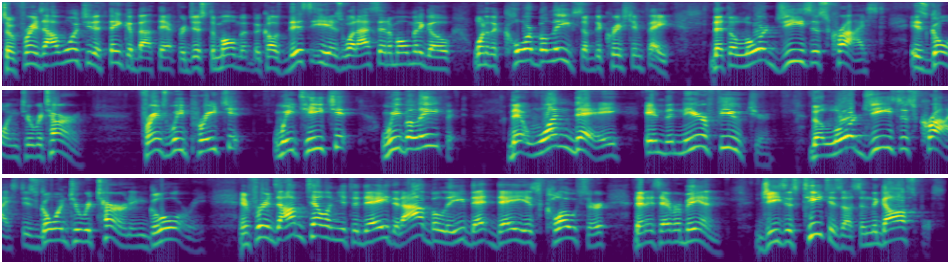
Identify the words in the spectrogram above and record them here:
So, friends, I want you to think about that for just a moment because this is what I said a moment ago one of the core beliefs of the Christian faith that the Lord Jesus Christ is going to return. Friends, we preach it, we teach it, we believe it that one day in the near future, the Lord Jesus Christ is going to return in glory. And friends, I'm telling you today that I believe that day is closer than it's ever been. Jesus teaches us in the Gospels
